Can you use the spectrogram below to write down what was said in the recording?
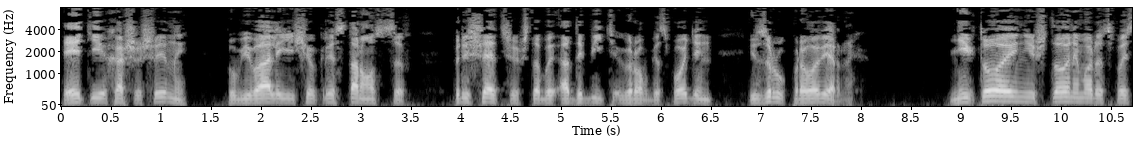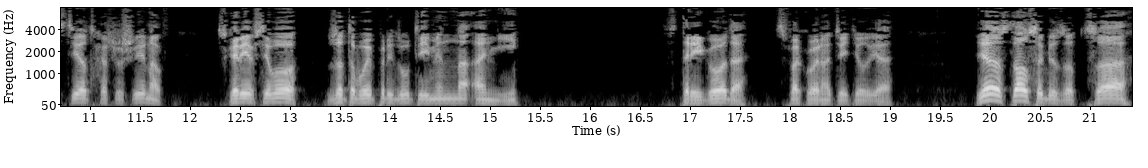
Эти хашишины убивали еще крестоносцев, пришедших, чтобы отбить гроб Господень из рук правоверных. Никто и ничто не может спасти от хашишинов. Скорее всего, за тобой придут именно они. — В три года, — спокойно ответил я. Я остался без отца.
